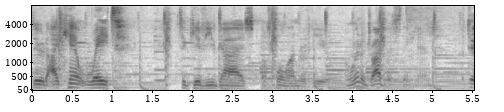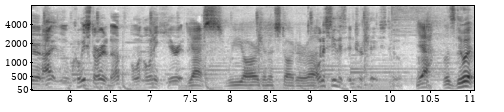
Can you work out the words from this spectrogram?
Dude, I can't wait to give you guys a full-on review. And we're gonna drive this thing, man. Dude, I, can we start it up? I want, to hear it. Yes, we are gonna start her up. I want to see this interface too. Yeah, let's do it.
